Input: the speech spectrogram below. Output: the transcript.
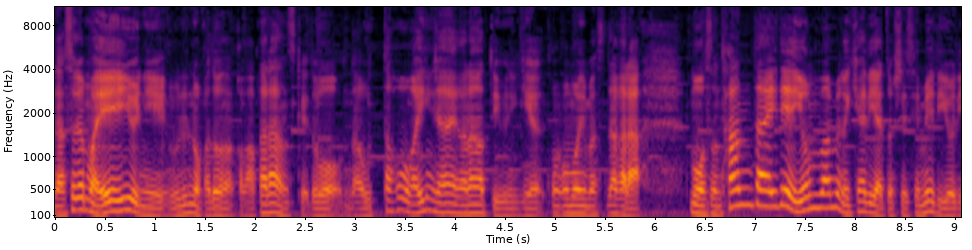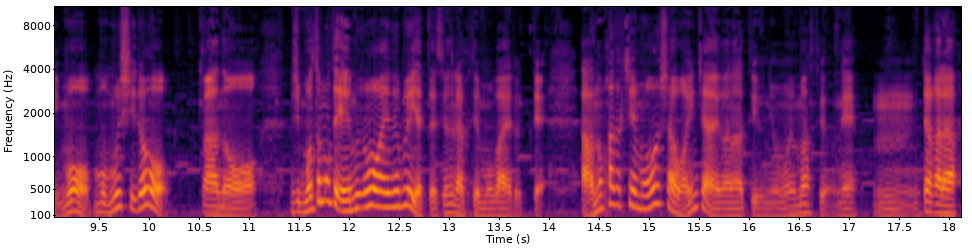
だそれも au に売るのかどうなのかわからんすけど、売った方がいいんじゃないかなっていうふうに思います。だから、もうその単体で4番目のキャリアとして攻めるよりも、もうむしろ、あの、もともと MONV やったですよね、楽天モバイルって。あの形に戻した方がいいんじゃないかなっていうふうに思いますけどね。うん。だから、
